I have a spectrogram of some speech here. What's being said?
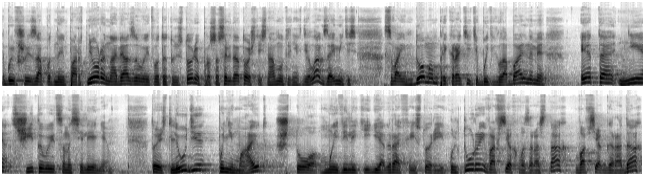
бывшие западные партнеры, навязывает вот эту историю, просто сосредоточьтесь на внутренних делах, займитесь своим домом, прекратите быть глобальными. Это не считывается населением. То есть люди понимают, что мы великие географии, истории и культуры во всех возрастах, во всех городах,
